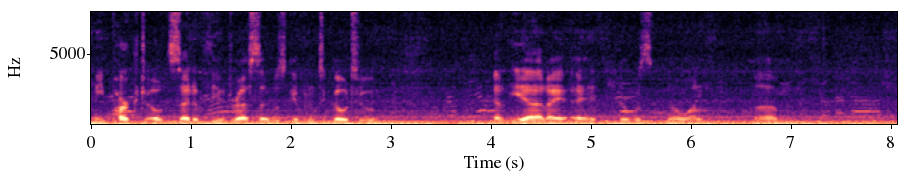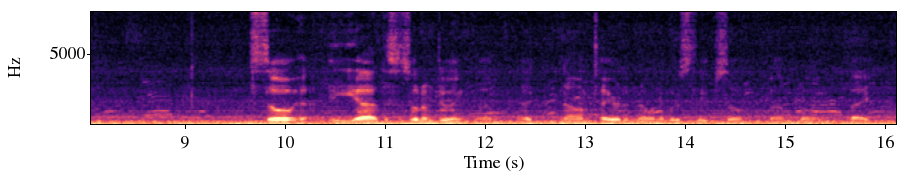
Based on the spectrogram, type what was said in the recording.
me parked outside of the address I was given to go to. And yeah, and I, I there was no one. Um, so yeah, this is what I'm doing. Um, I, now I'm tired and I want to go to sleep, so I'm going. Bye.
